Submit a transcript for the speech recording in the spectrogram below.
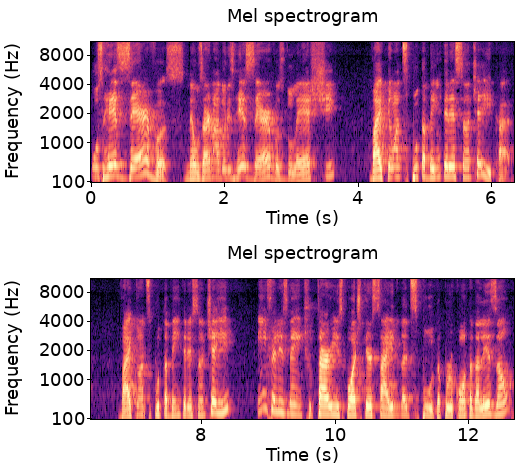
os reservas, né, os armadores reservas do leste, vai ter uma disputa bem interessante aí, cara. Vai ter uma disputa bem interessante aí. Infelizmente, o Tyrese pode ter saído da disputa por conta da lesão,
